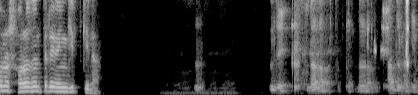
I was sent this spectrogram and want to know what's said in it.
কোনো ষড়যন্ত্রের ইঙ্গিত কিনা? জি ধন্যবাদ ধন্যবাদ। আব্দুল হাকিম।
